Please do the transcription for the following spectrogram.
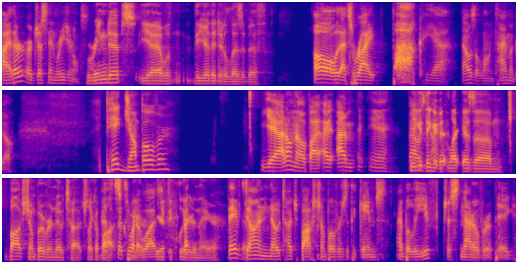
either, or just in regionals? Ring dips, yeah, well, the year they did Elizabeth. Oh, that's right. Fuck yeah, that was a long time ago. Pig jump over. Yeah, I don't know if I. I I'm. Yeah. You could think of it like as a um, box jump over, no touch, like a That's- box. that's what it was. You have to clear But it in the air. They've Yeah. done no touch box jump overs at the games, I believe, just not over a pig.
